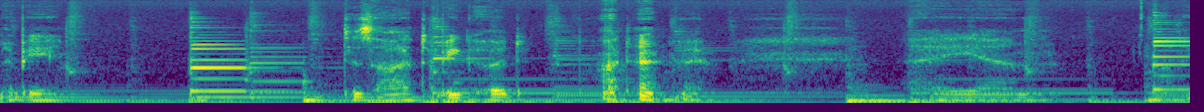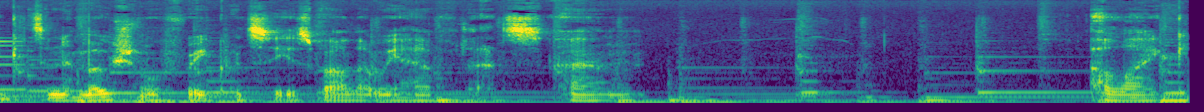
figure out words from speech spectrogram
maybe desire to be good. I don't know it's an emotional frequency as well that we have that's um, alike.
